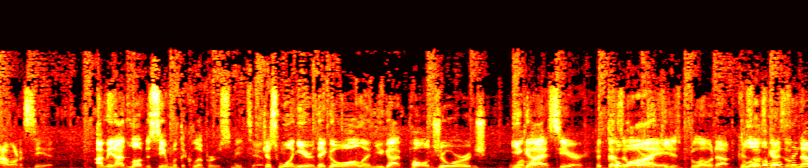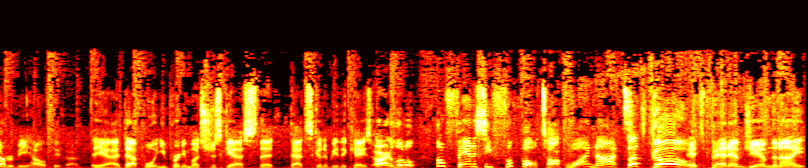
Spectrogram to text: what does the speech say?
I want to see it. I mean, I'd love to see him with the Clippers. Me too. Just one year, they go all in. You got Paul George. You one got last year. If it doesn't Kawhi. work, you just blow it up because those guys will never up. be healthy then. Yeah, at that point, you pretty much just guess that that's going to be the case. All right, little little fantasy football talk. Why not? Let's go. It's Bet MGM tonight.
